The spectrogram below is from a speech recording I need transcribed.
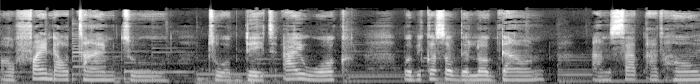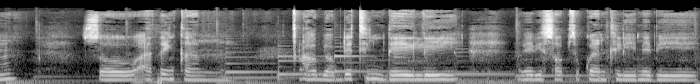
I'll find out time to to update. I work but because of the lockdown i'm sat at home. So i think um, i'll be updating daily maybe subsequently maybe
